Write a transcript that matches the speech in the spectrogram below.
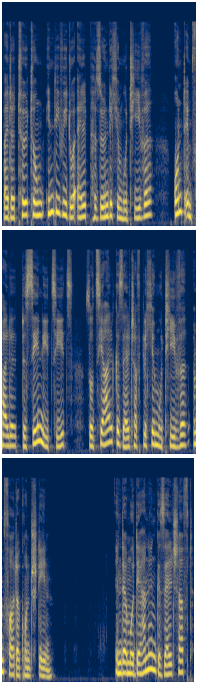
bei der Tötung individuell persönliche Motive und im Falle des Senizids sozial-gesellschaftliche Motive im Vordergrund stehen. In der modernen Gesellschaft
